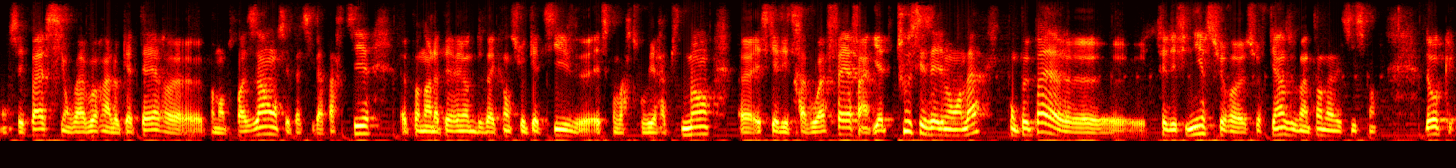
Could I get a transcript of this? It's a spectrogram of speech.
On ne sait pas si on va avoir un locataire euh, pendant trois ans, on ne sait pas s'il va partir. Euh, pendant la période de vacances locatives, est-ce qu'on va retrouver rapidement? Est-ce qu'il y a des travaux à faire? Enfin, il y a tous ces éléments-là qu'on peut pas prédéfinir sur sur 15 ou 20 ans d'investissement. Donc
